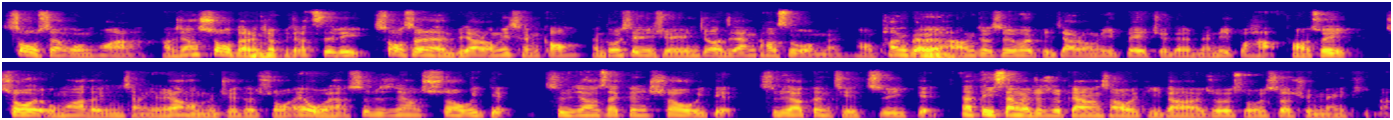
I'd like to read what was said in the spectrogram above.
瘦身文化啦，好像瘦的人就比较自律，嗯、瘦身人比较容易成功。很多心理学研究有这样告诉我们。哦，胖的人好像就是会比较容易被觉得能力不好。哦，所以。社会文化的影响也让我们觉得说，哎，我要是不是要瘦一点？是不是要再更瘦一点？是不是要更节制一点？那第三个就是刚刚稍微提到的，就是所谓社群媒体嘛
